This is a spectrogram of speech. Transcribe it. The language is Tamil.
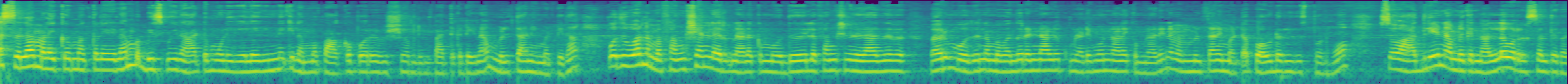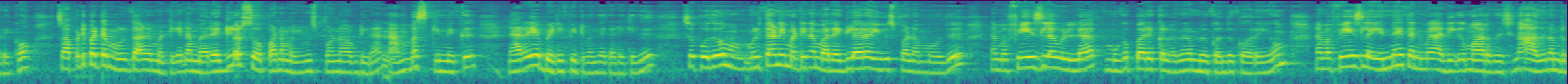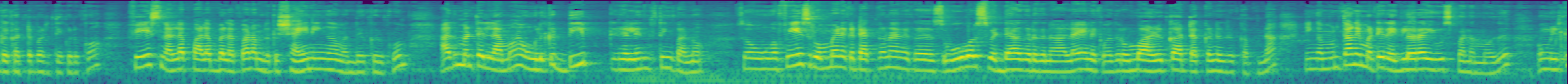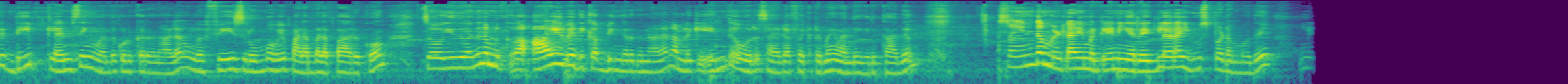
அஸ்லாம் அலைக்கும் மக்களே நம்ம பிஸ்மி நாட்டு மூலிகையில் இன்றைக்கி நம்ம பார்க்க போகிற விஷயம் அப்படின்னு பார்த்துக்கிட்டிங்கன்னா முல்தானி மட்டி தான் பொதுவாக நம்ம ஃபங்க்ஷனில் இருக்க நடக்கும்போது இல்லை ஃபங்க்ஷன் ஏதாவது வரும்போது நம்ம வந்து ரெண்டு நாளுக்கு முன்னாடி மூணு நாளைக்கு முன்னாடி நம்ம முல்தானி மட்டை பவுடர் யூஸ் பண்ணுவோம். ஸோ அதுலேயே நம்மளுக்கு நல்ல ஒரு ரிசல்ட் கிடைக்கும். ஸோ அப்படிப்பட்ட முல்தானி மட்டியை நம்ம ரெகுலர் சோப்பாக நம்ம யூஸ் பண்ணோம் அப்படின்னா நம்ம ஸ்கின்னுக்கு நிறைய பெனிஃபிட் வந்து கிடைக்குது. ஸோ பொதுவாக முல்தானி மட்டி நம்ம ரெகுலராக யூஸ் பண்ணும்போது நம்ம ஃபேஸில் உள்ள முகப்பருக்கள் வந்து நம்மளுக்கு வந்து குறையும். நம்ம ஃபேஸில் எண்ணெய் தன்மை அதிகமாக இருந்துச்சுன்னா அது நம்மளுக்கு கட்டுப்படுத்தி கொடுக்கும். ஃபேஸ் நல்லா பளபளப்பாக நம்மளுக்கு ஷைனிங்காக வந்து கொடுக்கும். அது மட்டும் இல்லாமல் உங்களுக்கு டீப் கிளென்சிங் பண்ணும். ஸோ உங்கள் ஃபேஸ் ரொம்ப எனக்கு டக்குன்னு எனக்கு ஓவர் ஸ்வெட் ஆகுறதுனால எனக்கு வந்து ரொம்ப அழுக்காக டக்குன்னு இருக்குது அப்படின்னா நீங்கள் முல்தானி மட்டும் ரெகுலராக யூஸ் பண்ணும்போது உங்களுக்கு டீப் கிளென்சிங் வந்து கொடுக்கறதுனால உங்கள் ஃபேஸ் ரொம்பவே பளபளப்பாக இருக்கும். ஸோ இது வந்து நம்மளுக்கு ஆயுர்வேதிக் அப்படிங்கிறதுனால நம்மளுக்கு எந்த ஒரு சைடு எஃபெக்ட்டுமே வந்து இருக்காது. ஸோ இந்த முல்டானி மட்டியை நீங்கள் ரெகுலராக யூஸ் பண்ணும்போது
